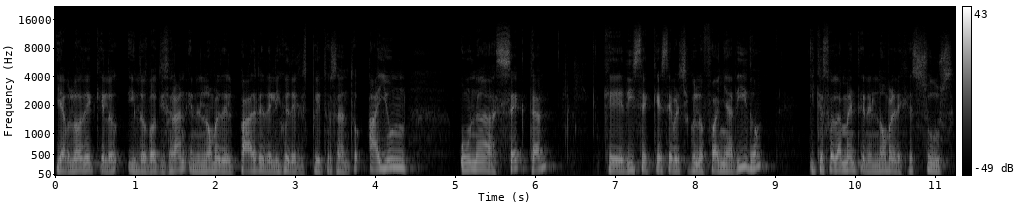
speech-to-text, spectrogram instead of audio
y habló de que y los bautizarán en el nombre del Padre, del Hijo y del Espíritu Santo. Hay un, una secta que dice que ese versículo fue añadido y que solamente en el nombre de Jesús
